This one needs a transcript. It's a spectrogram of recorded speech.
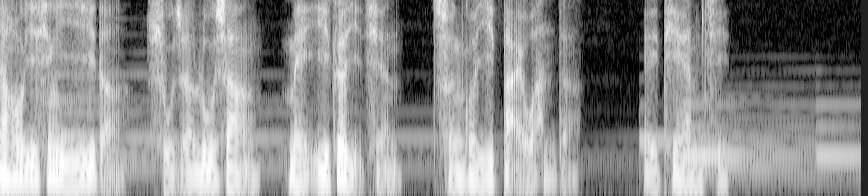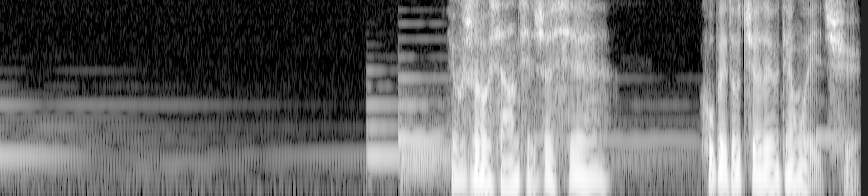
然后一心一意的数着路上每一个以前存过一百万的 ATM 机。有时候想起这些，湖北都觉得有点委屈。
